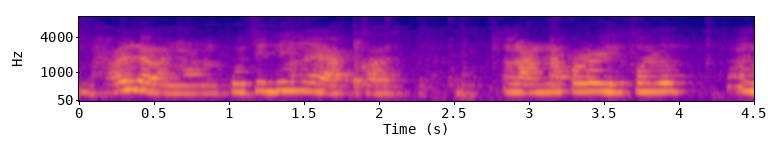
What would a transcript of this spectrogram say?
ভালো লাগে না প্রতিদিনের এক কাজ। রান্না করো এই করো, আমি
